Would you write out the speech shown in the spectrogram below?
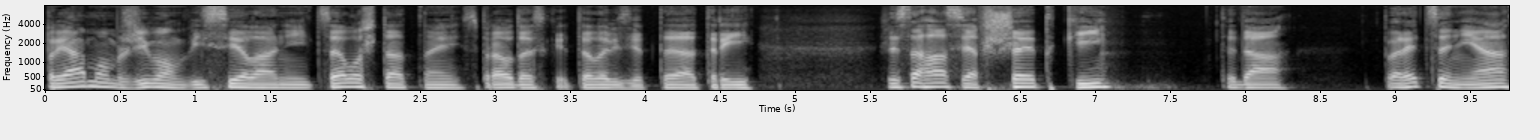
priamom živom vysielaní celoštátnej spravodajskej televízie TA3, že sa hlásia všetky teda precenia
